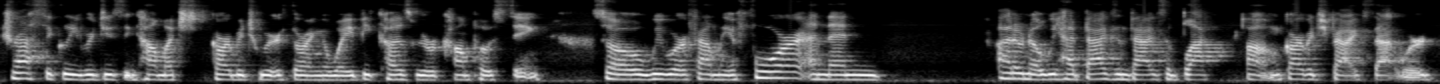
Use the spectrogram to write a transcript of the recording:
drastically reducing how much garbage we were throwing away because we were composting. So we were a family of four, and then I don't know, we had bags and bags of black um, garbage bags that were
